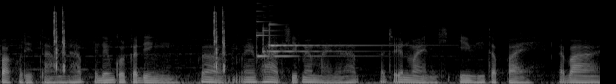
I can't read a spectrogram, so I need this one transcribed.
ฝากกดติดตามนะครับ อย่าลืมกดกระดิ่ง เพื่อไม่พลาดคลิปใหม่ๆนะครับ แล้วเจอกันใหม่ใน EP ต่อไป บ๊ายบาย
